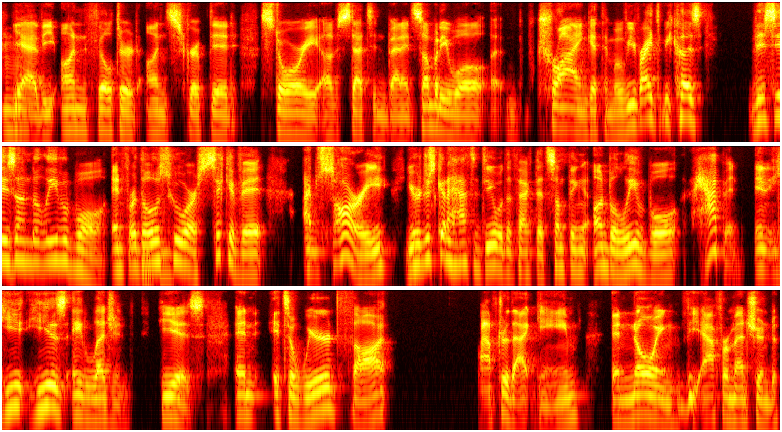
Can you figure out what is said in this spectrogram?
mm-hmm. yeah, the unfiltered, unscripted story of Stetson Bennett. Somebody will uh, try and get the movie rights because this is unbelievable. And for those mm-hmm. who are sick of it, I'm sorry, you're just going to have to deal with the fact that something unbelievable happened. And he he is a legend. He is. And it's a weird thought after that game and knowing the aforementioned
